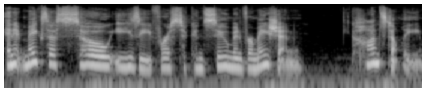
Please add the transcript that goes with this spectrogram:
And it makes us so easy for us to consume information constantly.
